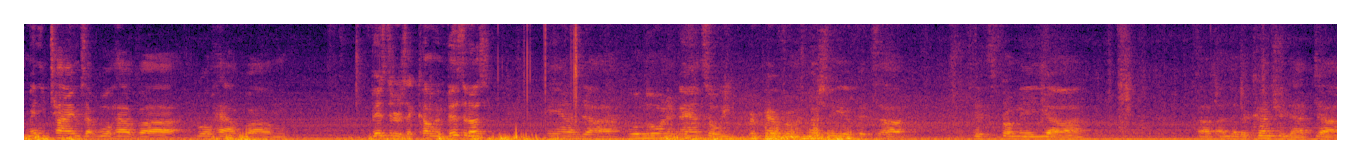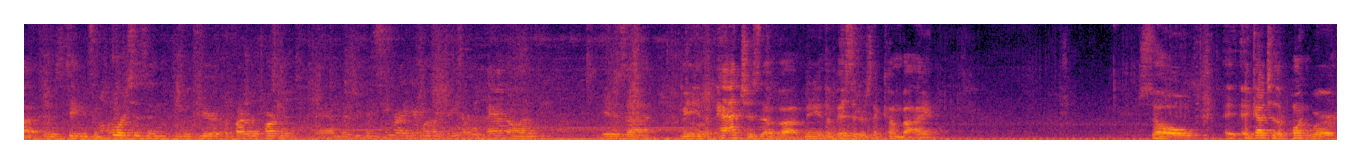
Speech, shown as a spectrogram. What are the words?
many times that we'll have uh, we'll have um, visitors that come and visit us, and uh, we'll know in advance, so we prepare for them, especially if it's uh, if it's from a uh, uh, another country that uh, is taking some courses in with here at the fire department. And as you can see right here, one of the things that we'll pan on is uh, many of the patches of uh, many of the visitors that come by. So it, it got to the point where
